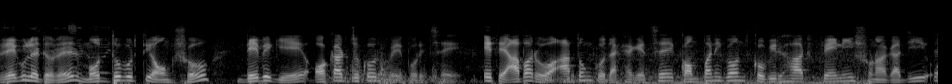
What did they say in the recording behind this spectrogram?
রেগুলেটরের মধ্যবর্তী অংশ দেবে গিয়ে অকার্যকর হয়ে পড়েছে। এতে আবারও আতঙ্ক দেখা গেছে কোম্পানীগঞ্জ কবিরহাট ফেনী সোনাগাজী ও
